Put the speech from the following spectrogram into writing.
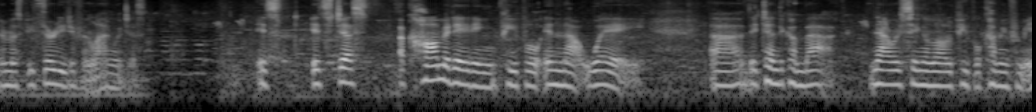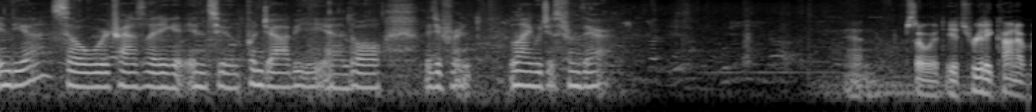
There must be 30 different languages. It's, it's just accommodating people in that way. Uh, they tend to come back. Now we're seeing a lot of people coming from India, so we're translating it into Punjabi and all the different languages from there. And so it, it's really kind of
